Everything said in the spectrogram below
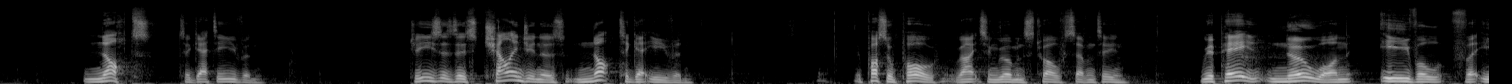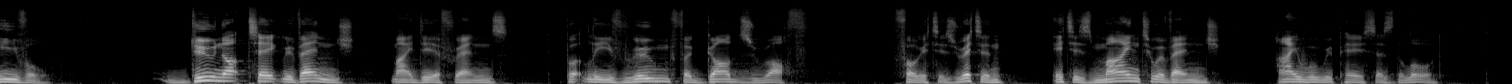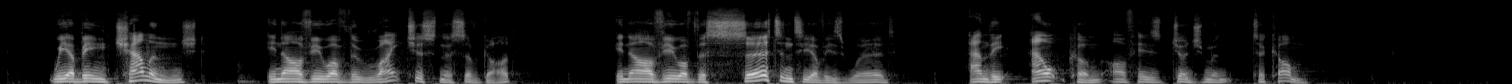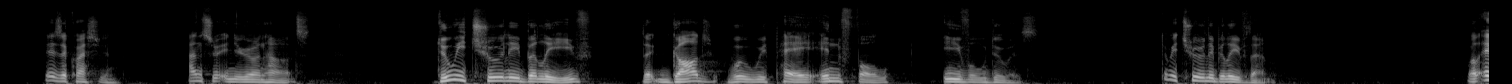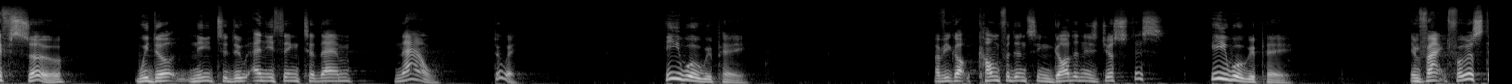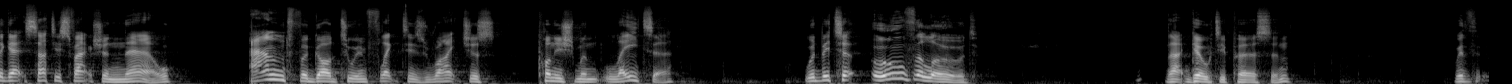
not to get even. Jesus is challenging us not to get even. The Apostle Paul writes in Romans 12 17, Repay no one evil for evil. Do not take revenge, my dear friends, but leave room for God's wrath. For it is written, It is mine to avenge, I will repay, says the Lord we are being challenged in our view of the righteousness of God, in our view of the certainty of His word, and the outcome of His judgment to come. Here's a question. Answer it in your own hearts. Do we truly believe that God will repay in full evildoers? Do we truly believe that? Well, if so, we don't need to do anything to them now, do we? He will repay. Have you got confidence in God and His justice? He will repay. In fact, for us to get satisfaction now and for God to inflict His righteous punishment later would be to overload that guilty person with,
